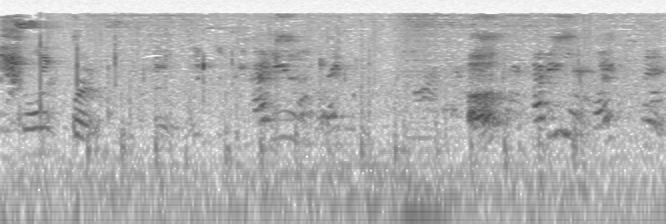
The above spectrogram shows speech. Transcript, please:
Sleeper. How do you like? How do you like this?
